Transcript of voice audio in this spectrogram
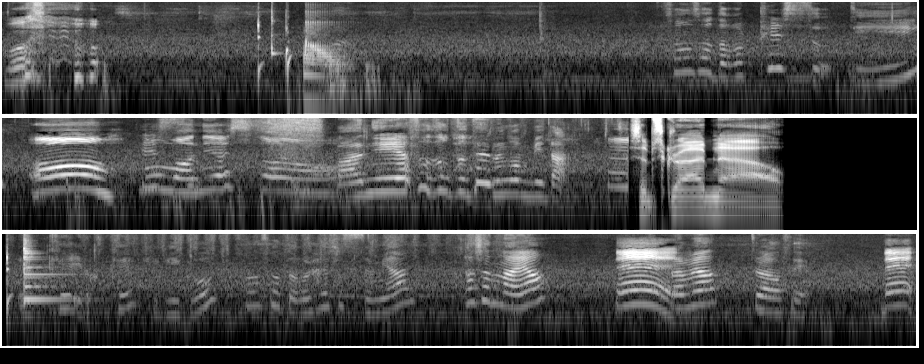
뭐 하세요? 손소독을 필수. 띠. 어, 필수. 너무 많이 했어요. 많이 해야 소독도 되는 겁니다. Subscribe now. 이렇게 이렇게 비비고 손소독을 해줬으면 하셨나요? 네, 그러면 들어오세요. 네.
